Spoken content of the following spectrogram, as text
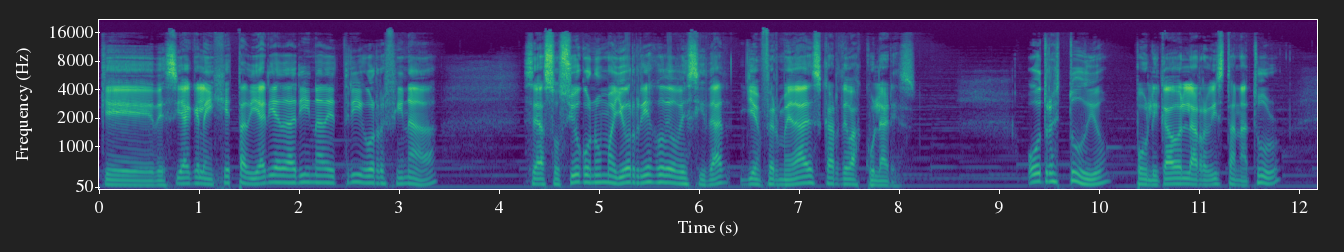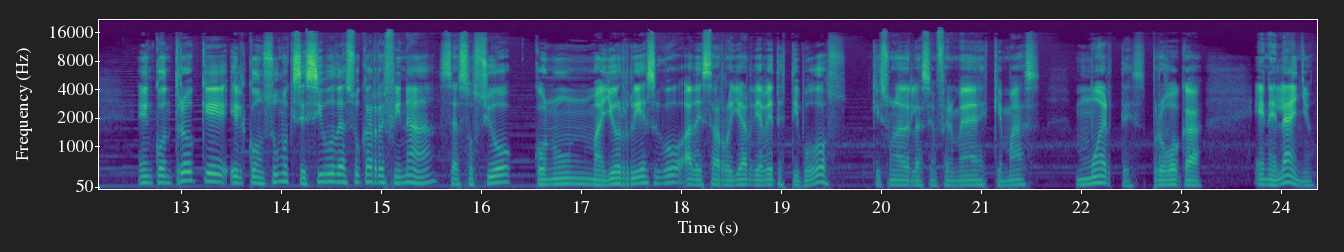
que decía que la ingesta diaria de harina de trigo refinada se asoció con un mayor riesgo de obesidad y enfermedades cardiovasculares. Otro estudio, publicado en la revista Nature, encontró que el consumo excesivo de azúcar refinada se asoció con un mayor riesgo a desarrollar diabetes tipo 2, que es una de las enfermedades que más muertes provoca en el año.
